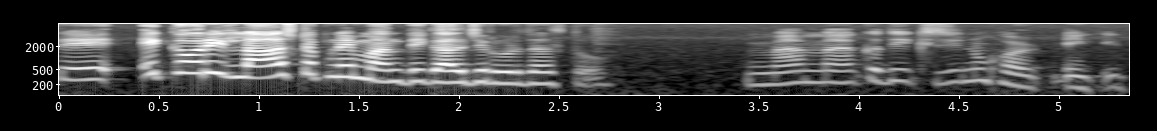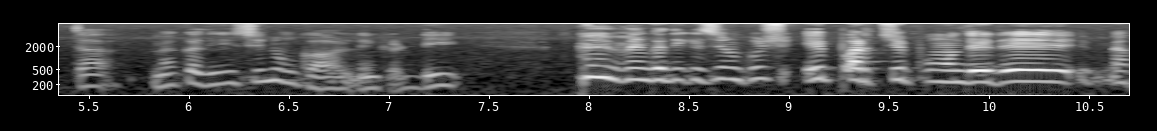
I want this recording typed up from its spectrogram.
ਤੇ ਇੱਕ ਵਾਰੀ ਲਾਸਟ ਆਪਣੇ ਮਨ ਦੀ ਗੱਲ ਜ਼ਰੂਰ ਦੱਸ। ਦਿਓ ਮੈਂ ਮੈਂ ਕਦੀ ਕਿਸੇ ਨੂੰ ਹਰਟ ਨਹੀਂ ਕੀਤਾ, ਮੈਂ ਕਦੀ ਕਿਸੇ ਨੂੰ ਗਾਲ ਨਹੀਂ ਕੱਢੀ। ਮੈਂ ਕਦੀ ਕਿਸੇ ਨੂੰ ਕੁਝ ਇਹ ਪਰਚੇ ਪਾਉਂਦੇ ਰਹੇ, ਮੈਂ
